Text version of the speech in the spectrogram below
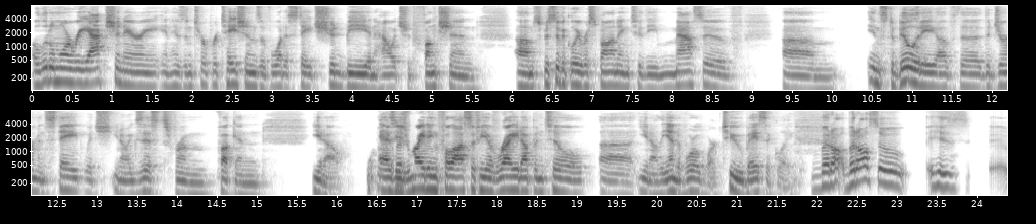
a little more reactionary in his interpretations of what a state should be and how it should function, um, specifically responding to the massive um, instability of the the German state, which you know exists from fucking you know as he's writing philosophy of right up until uh, you know the end of World War II, basically. But but also his uh,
